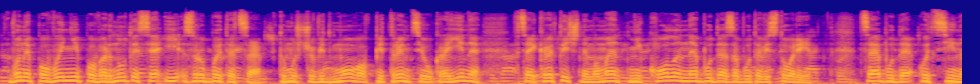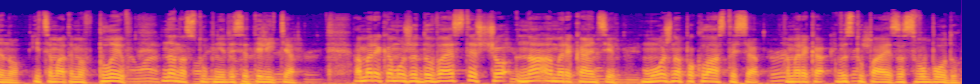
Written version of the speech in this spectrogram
Вони повинні повернутися і зробити це, тому що відмова в підтримці України в цей критичний момент ніколи не буде забута в історії. Це буде оцінено, і це матиме вплив на наступні десятиліття. Америка може довести, що на американців можна покластися. Америка виступає за свободу.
